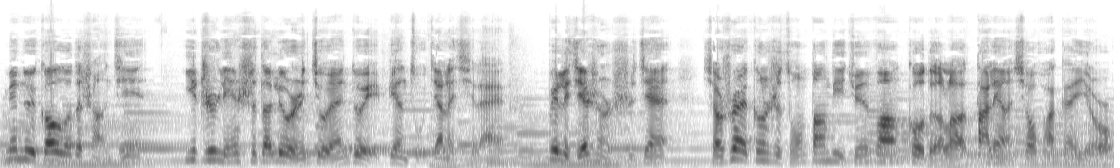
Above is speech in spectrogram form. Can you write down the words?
面对高额的赏金，一支临时的六人救援队便组建了起来。为了节省时间，小帅更是从当地军方购得了大量硝化甘油。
